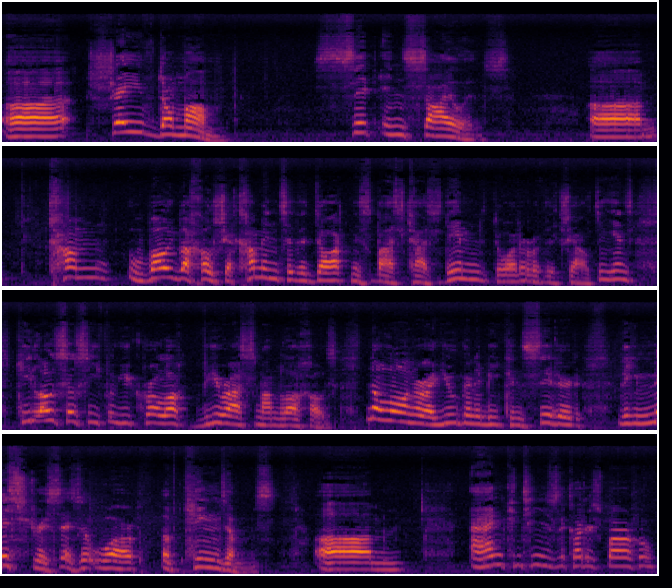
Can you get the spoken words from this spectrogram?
Uh, shave domam. Sit in silence. Um, come uboy b'chosha, come into the darkness, bas kasdim, daughter of the Chaldeans. Kilo sosifu yikrolach viras mamlochos. No longer are you going to be considered the mistress, as it were, of kingdoms. Um, and continues the Kadosh Baruch Hu,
